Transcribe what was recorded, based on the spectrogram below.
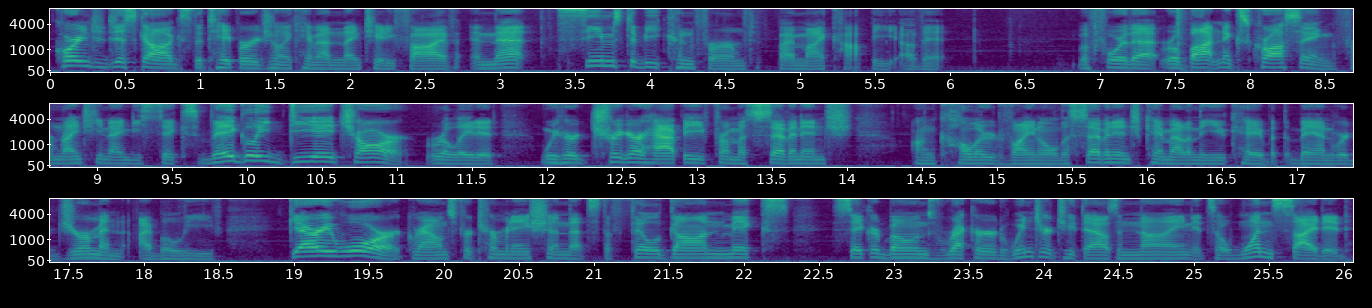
According to Discogs, the tape originally came out in 1985, and that seems to be confirmed by my copy of it. Before that, Robotnics Crossing from 1996, vaguely DHR related. We heard Trigger Happy from a 7 inch on colored vinyl. The 7 inch came out in the UK, but the band were German, I believe. Gary War, Grounds for Termination, that's the Phil Gone mix. Sacred Bones record, Winter 2009. It's a one sided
